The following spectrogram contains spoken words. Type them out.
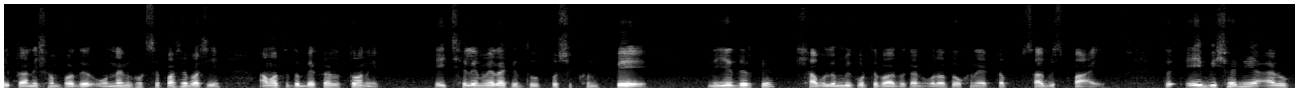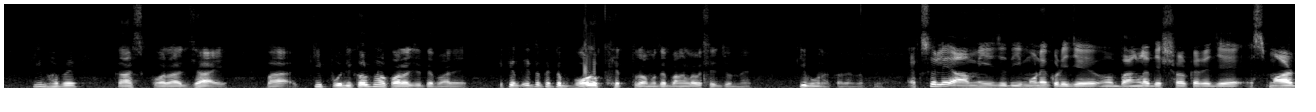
এই প্রাণী সম্পদের উন্নয়ন ঘটছে, পাশাপাশি আমাদের তো বেকারত্ব অনেক। এই ছেলেমেয়েরা কিন্তু প্রশিক্ষণ পেয়ে নিজেদেরকে স্বাবলম্বী করতে পারবে, কারণ ওরা তো ওখানে একটা সার্ভিস পায়। তো এই বিষয় নিয়ে আরও কীভাবে কাজ করা যায় বা কি পরিকল্পনা করা যেতে পারে এখানে এটা তো একটা বড় ক্ষেত্র আমাদের বাংলাদেশের জন্য। কি মনে করেন আপনি? অ্যাকচুয়ালি আমি যদি মনে করি যে বাংলাদেশ সরকারের যে স্মার্ট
